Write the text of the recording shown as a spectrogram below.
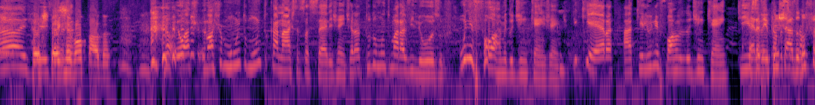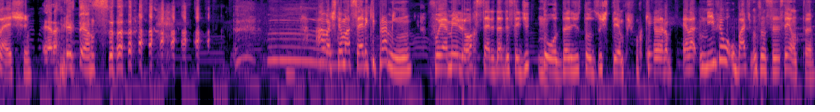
Ai, gente. Hashtag revoltada. Não, eu acho, eu acho muito, muito canastra essa série, gente. Era tudo muito maravilhoso. Uniforme do Jim Ken, gente. O que, que era aquele uniforme do Jim Ken? Que Era meio ficava- puxado no flash. Era meio tenso. Ah, mas tem uma série que pra mim foi a melhor série da DC de Hum. todas, de todos os tempos, porque ela era ela, nível o Batman dos anos 60.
